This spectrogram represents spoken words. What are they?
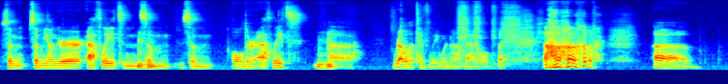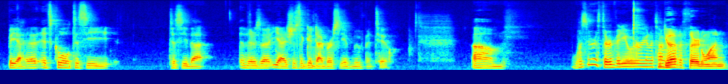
some some younger athletes and Mhm. some some older athletes. Mhm. Uh, relatively, we're not that old, but uh, uh, but yeah, it's cool to see to see that. And there's a yeah, it's just a good diversity of movement too. Um, was there a third video we were going to We talk do about? have a third one,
